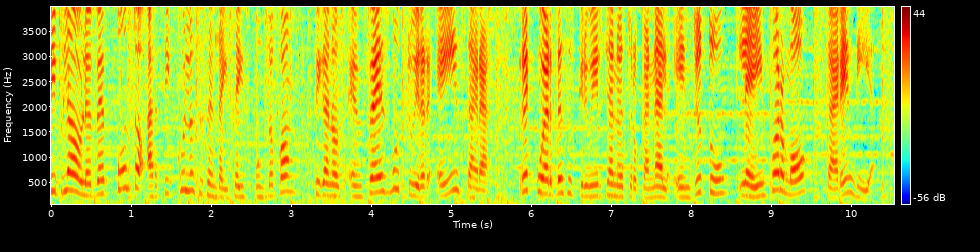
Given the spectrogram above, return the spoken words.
www.articulo66.com. Síganos en Facebook, Twitter e Instagram. Recuerde suscribirse a nuestro canal en YouTube. Le informó Karen Díaz.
